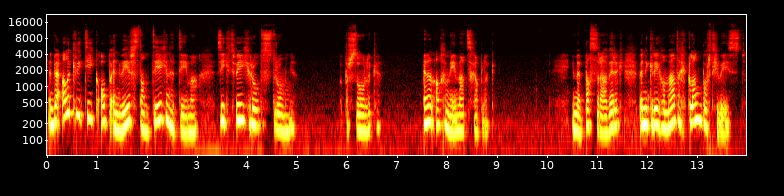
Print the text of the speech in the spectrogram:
En bij alle kritiek op en weerstand tegen het thema zie ik twee grote stromingen: persoonlijke en een algemeen maatschappelijk. In mijn pastoraal werk ben ik regelmatig klankbord geweest,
